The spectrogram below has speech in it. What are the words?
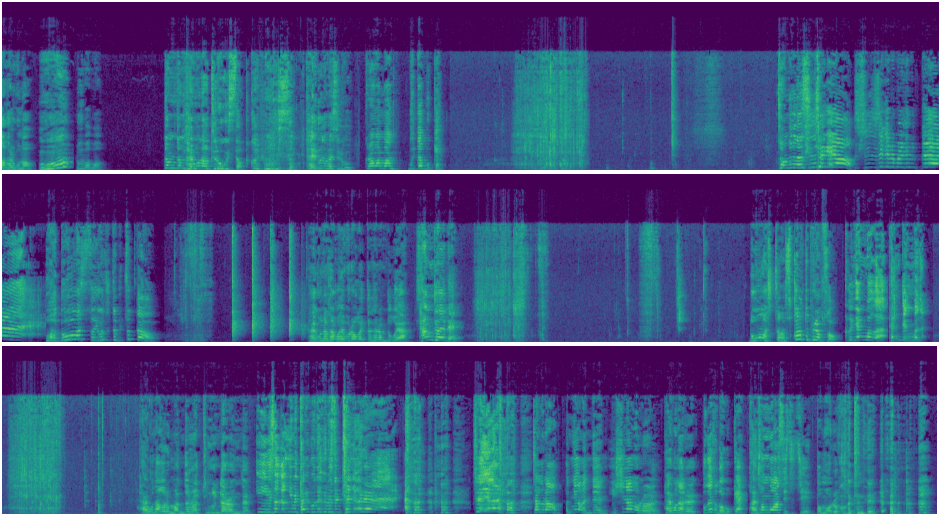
들어온다 달고나. 어? 여기 봐봐. 점점 달고나가 들어오고 있어. 색깔이 변하고 있어. 달고나 맛으로. 그럼 한번 묻어볼게. 정윤아 신세계야 신세계를 발견했다 와 너무 맛있어. 이거 진짜 미쳤다. 달고나 사고 해보라고 했던 사람 누구야? 상 줘야 돼 너무 맛있잖아. 숟가락도 필요 없어. 그냥 먹어. 당장 먹어. 달고나 그릇 만들어 죽는 줄 알았는데 이 사장님이 달고나 그릇을 찬양하라! 찬양하라! 자 그럼 언니가 만든 이 시나모를 달고나를 뿌개서 넣어볼게. 과연 성공할 수 있을지 너무 어려울 것 같은데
